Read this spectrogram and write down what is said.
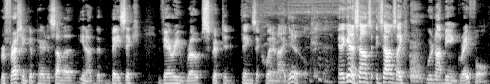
refreshing compared to some of you know the basic, very rote scripted things that Quinn and I do. And again, it sounds it sounds like we're not being grateful,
